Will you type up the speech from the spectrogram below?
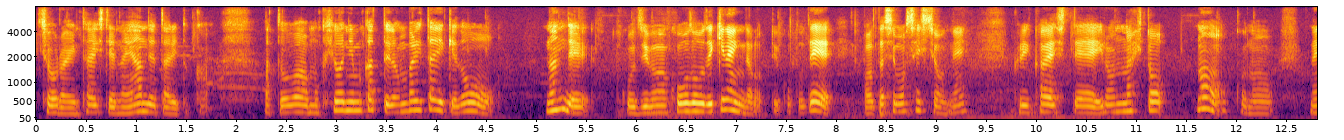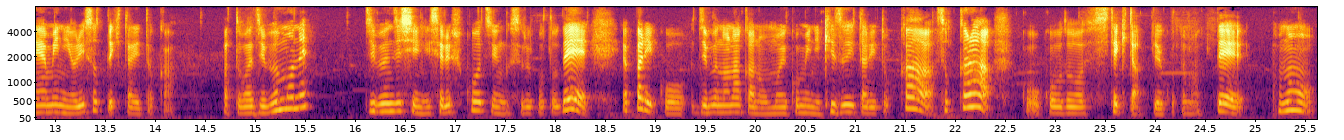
将来に対して悩んでたりとか、あとは目標に向かって頑張りたいけど、なんでこう自分は行動できないんだろうっていうことで、私もセッションをね、繰り返していろんな人のこの悩みに寄り添ってきたりとか、あとは自分もね、自分自身にセルフコーチングすることで、やっぱりこう自分の中の思い込みに気づいたりとか、そこからこう行動してきたっていうこともあって、この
